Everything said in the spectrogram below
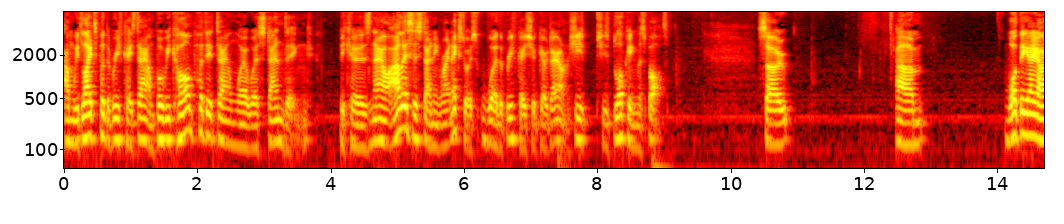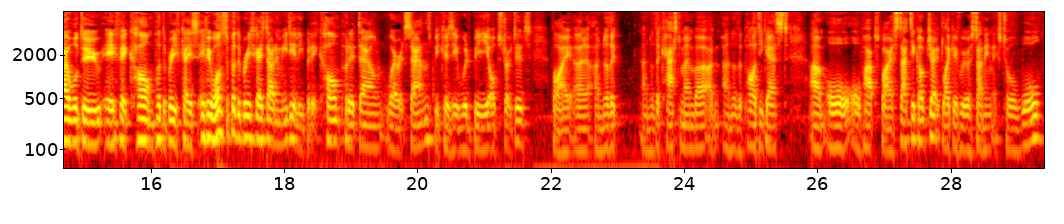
And we'd like to put the briefcase down, but we can't put it down where we're standing because now Alice is standing right next to us where the briefcase should go down. She's she's blocking the spot. So um what the AI will do if it can't put the briefcase, if it wants to put the briefcase down immediately, but it can't put it down where it stands because it would be obstructed by a, another another cast member, another party guest, um, or or perhaps by a static object, like if we were standing next to a wall.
